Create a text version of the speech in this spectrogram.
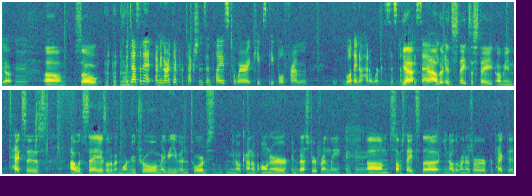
Yeah. Um, so But doesn't it? I mean, aren't there protections in place to where it keeps people from? Well, they know how to work the system, yeah, like you said. now You there- can- it's state to state. I mean, Texas. I would say is a little bit more neutral, maybe even towards you know kind of owner investor friendly. Mm-hmm. Um, some states the you know the renters are protected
